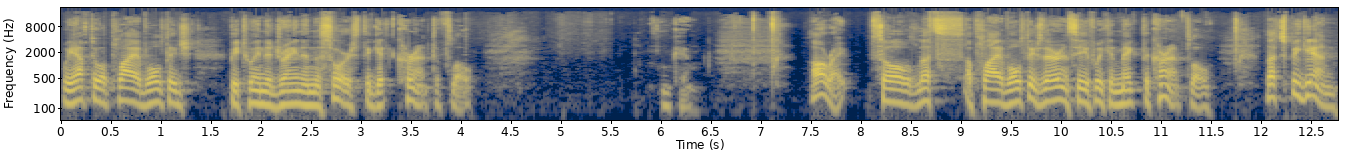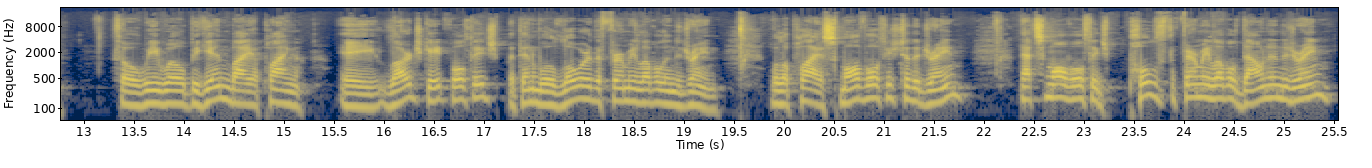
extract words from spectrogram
We have to apply a voltage between the drain and the source to get current to flow. Okay. All right. So let's apply voltage there and see if we can make the current flow. Let's begin. So we will begin by applying a large gate voltage, but then we'll lower the Fermi level in the drain. We'll apply a small voltage to the drain. That small voltage pulls the Fermi level down in the drain.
